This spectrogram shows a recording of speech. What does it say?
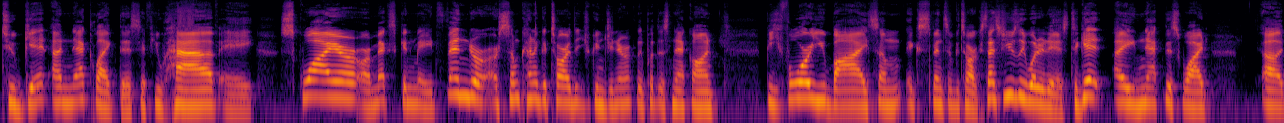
to get a neck like this if you have a Squier or Mexican made Fender or some kind of guitar that you can generically put this neck on before you buy some expensive guitar because that's usually what it is. To get a neck this wide, uh,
